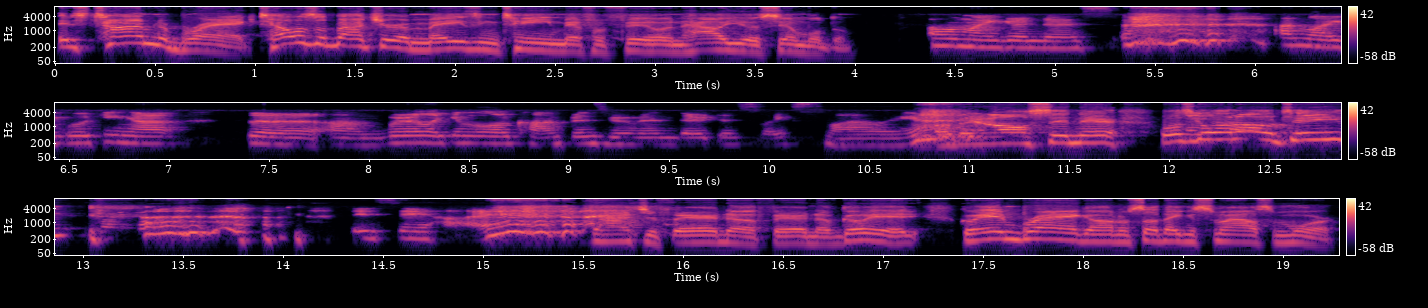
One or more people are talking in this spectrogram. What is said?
it's time to brag. Tell us about your amazing team at FulPhil and how you assembled them. Oh my goodness. I'm like looking at the um we're like in a little conference room and they're just like smiling. Are they all sitting there? What's going on, team? they say hi. Gotcha. Fair enough. Fair enough. Go ahead. Go ahead and brag on them so they can smile some more.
